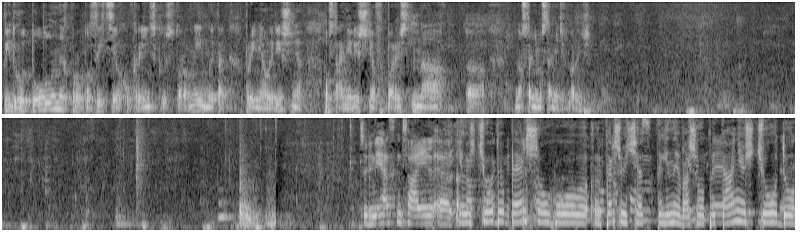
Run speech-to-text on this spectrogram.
підготовлених пропозиціях української сторони. І ми так прийняли рішення. Останнє рішення в Париж на, е, на останньому саміті в Парижі. Щодо Frage mit dem першого е, першої частини вашого питання щодо е,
